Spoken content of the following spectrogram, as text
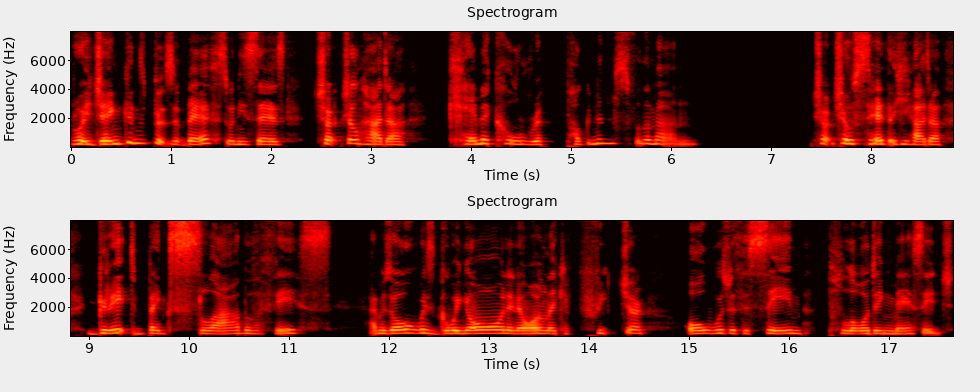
Roy Jenkins puts it best when he says Churchill had a chemical repugnance for the man. Churchill said that he had a great big slab of a face and was always going on and on like a preacher always with the same plodding message.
